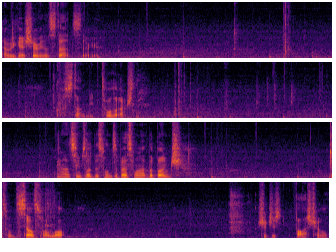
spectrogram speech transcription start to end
Are we going to show me the stats? There we go. Of course, that need toilet actually. No, it seems like this one's the best one out of the bunch. This one sells for a lot. Should just fast travel.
